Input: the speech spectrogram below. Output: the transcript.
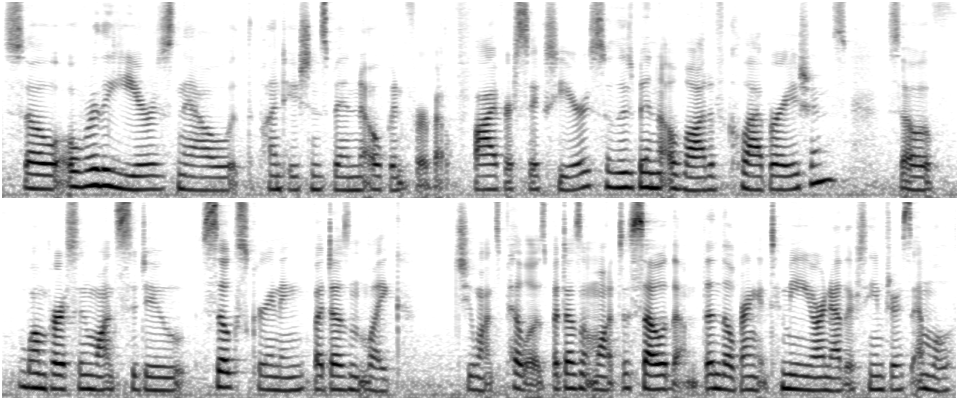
So, over the years now, the plantation's been open for about five or six years. So, there's been a lot of collaborations. So, if one person wants to do silk screening but doesn't like she wants pillows but doesn't want to sew them, then they'll bring it to me or another seamstress and we'll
